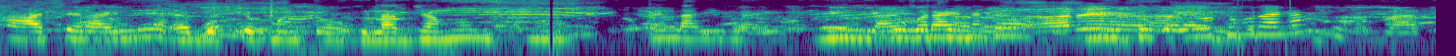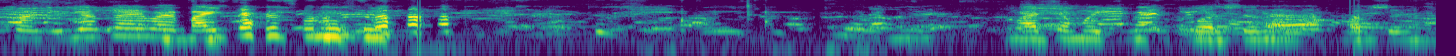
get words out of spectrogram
खायचे राहिले. गुपचूप म्हणतो गुलाबजामुन. नाही नाही मी लाईव्ह आहे ना गं. अरे युट्यूब आहे का बाईचा माझ्या मैत्रिणी. वर्ष झालं वर्ष झालं.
